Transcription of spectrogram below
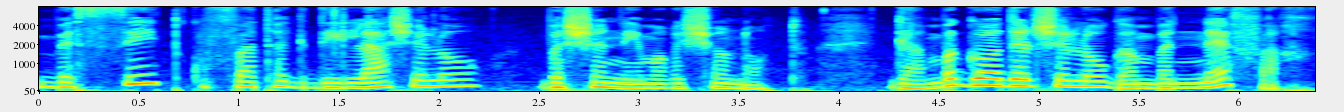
בשיא תקופת הגדילה שלו בשנים הראשונות. גם בגודל שלו, גם בנפח,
